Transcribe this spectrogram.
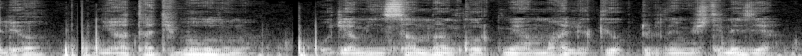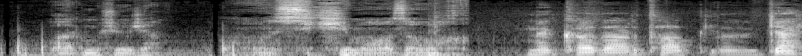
Alo, Nihat Hatipoğlu mu? Hocam insandan korkmayan mahluk yoktur demiştiniz ya. Varmış hocam. Aman sikeyim ağza bak. Ne kadar tatlı. Gel.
